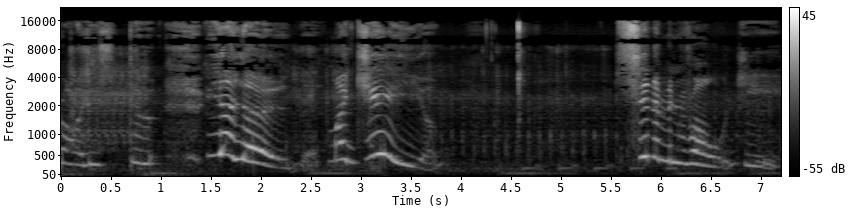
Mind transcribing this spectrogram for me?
Alright, let's Yellow! My G! Cinnamon roll, G.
